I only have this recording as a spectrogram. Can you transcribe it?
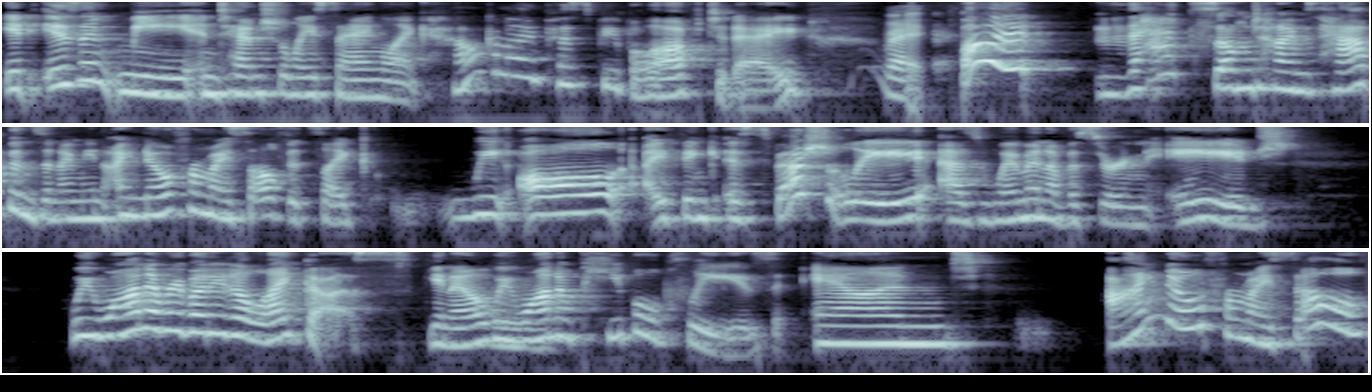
It isn't me intentionally saying, like, how can I piss people off today? Right. But that sometimes happens. And I mean, I know for myself, it's like we all, I think, especially as women of a certain age, we want everybody to like us. You know, we Mhm. want to people please. And I know for myself,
